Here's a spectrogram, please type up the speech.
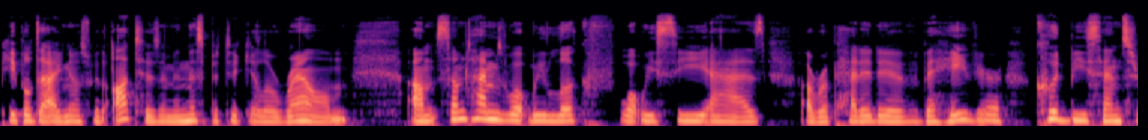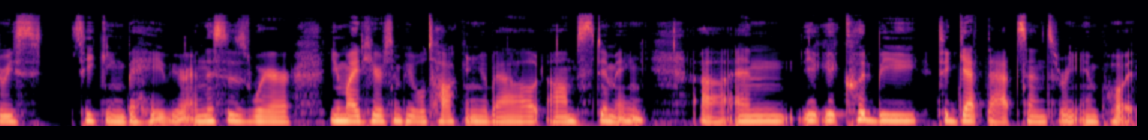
people diagnosed with autism in this particular realm, um, sometimes what we look, what we see as a repetitive behavior could be sensory seeking behavior. And this is where you might hear some people talking about um, stimming. Uh, and it, it could be to get that sensory input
